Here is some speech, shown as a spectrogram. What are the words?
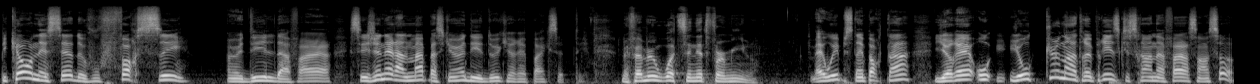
Puis quand on essaie de vous forcer un deal d'affaires, c'est généralement parce qu'il y a un des deux qui n'aurait pas accepté. Le fameux What's in it for me. Là. Ben oui, puis c'est important. Il n'y aurait il y a aucune entreprise qui serait en affaires sans ça.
